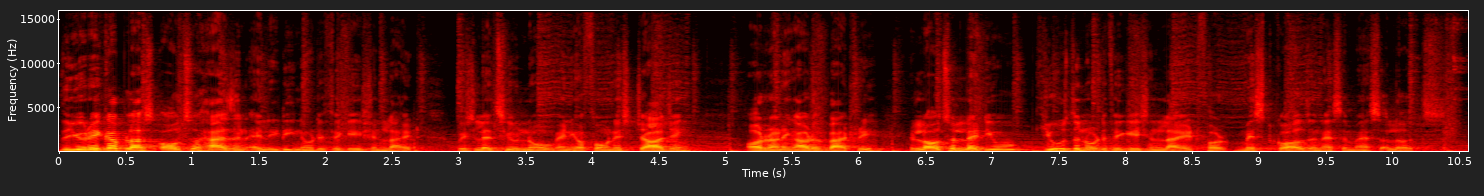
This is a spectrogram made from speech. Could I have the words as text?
The Yureka Plus also has an LED notification light which lets you know when your phone is charging or running out of battery. It'll also let you use the notification light for missed calls and SMS alerts.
